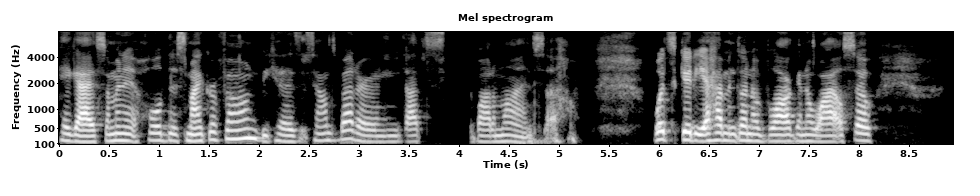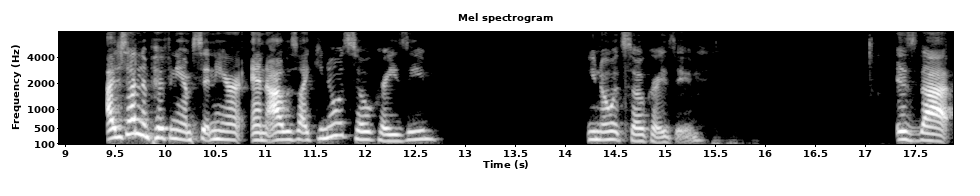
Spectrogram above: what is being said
Hey guys, so I'm gonna hold this microphone because it sounds better, and that's the bottom line. So, what's goody? I haven't done a vlog in a while, so I just had an epiphany. I'm sitting here and I was like, you know what's so crazy? You know what's so crazy? Is that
